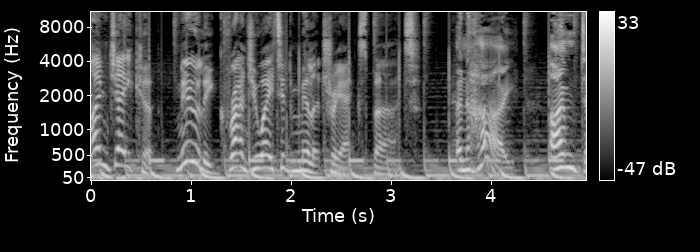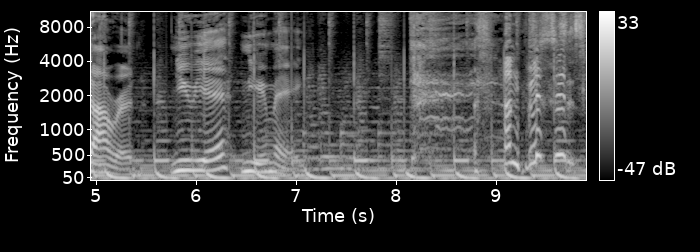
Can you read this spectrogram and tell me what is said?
I'm Jacob, newly graduated military expert. And hi, I'm Darren. New year, new me. And this is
